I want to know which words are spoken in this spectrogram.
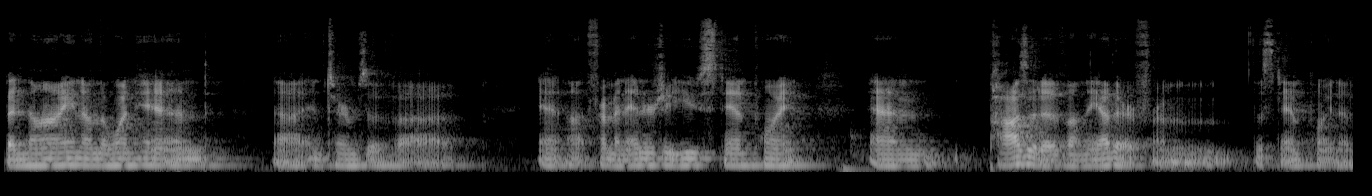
benign on the one hand uh, in terms of uh, and, uh, from an energy use standpoint, and positive on the other from the standpoint of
